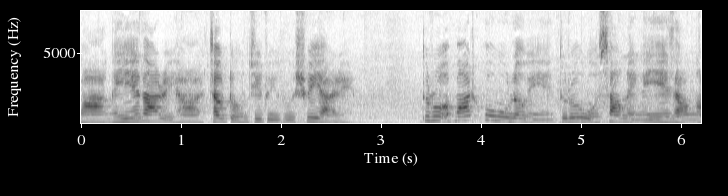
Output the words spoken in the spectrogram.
မှာငရဲသားတွေဟာကြောက်တုံးကြီးတွေကိုရွှေ့ရတယ်သူတို့အမားတစ်ခုခုလုပ်ရင်သူတို့ကိုစောင့်နေငရဲဆောင်က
